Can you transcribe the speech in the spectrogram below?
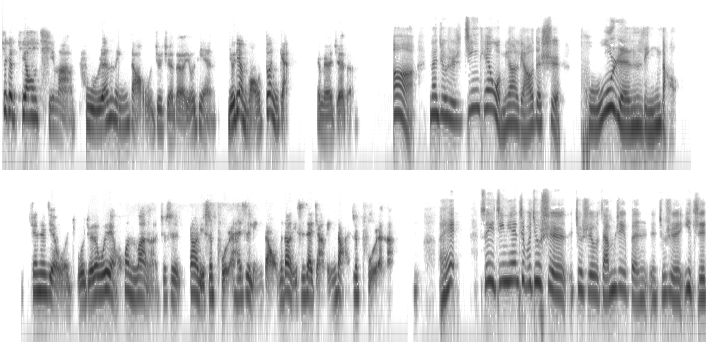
这个标题嘛，仆人领导，我就觉得有点有点矛盾感，有没有觉得？啊，那就是今天我们要聊的是仆人领导。娟娟姐，我我觉得我有点混乱了，就是到底是仆人还是领导？我们到底是在讲领导还是仆人啊？哎，所以今天这不就是就是咱们这本就是一直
